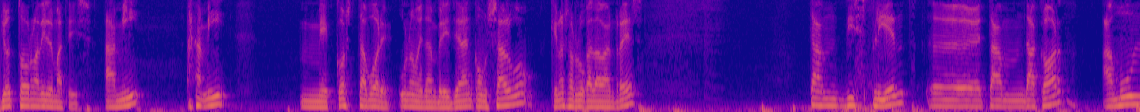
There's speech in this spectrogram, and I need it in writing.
jo torno a dir el mateix. A mi, a mi me costa veure un home tan bel·ligerant com Salvo, que no s'arruga davant res, tan displient, eh, tan d'acord amb un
